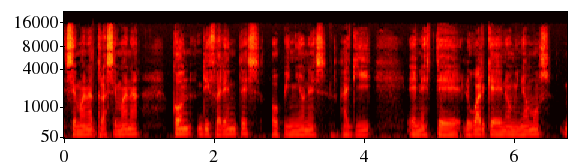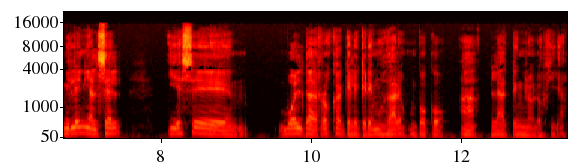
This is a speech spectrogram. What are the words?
semana tras semana con diferentes opiniones aquí en este lugar que denominamos Millennial Cell y ese vuelta de rosca que le queremos dar un poco a la tecnología.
